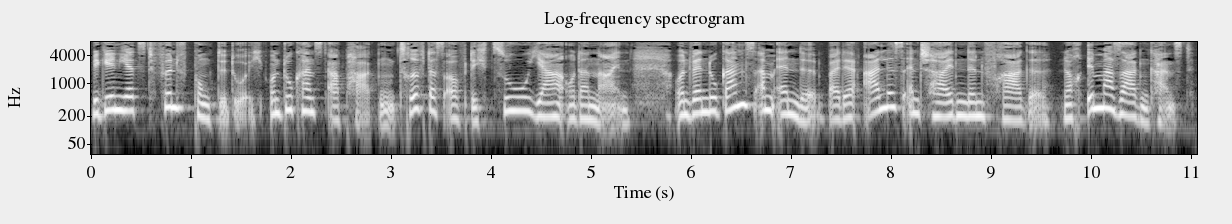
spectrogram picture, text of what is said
Wir gehen jetzt fünf Punkte durch und du kannst abhaken. Trifft das auf dich zu, ja oder nein? Und wenn du ganz am Ende bei der alles entscheidenden Frage noch immer sagen kannst,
